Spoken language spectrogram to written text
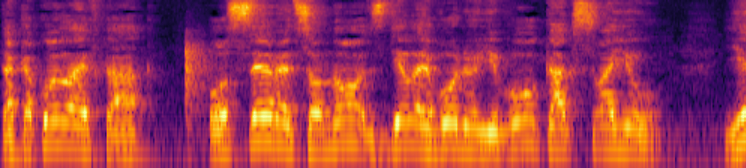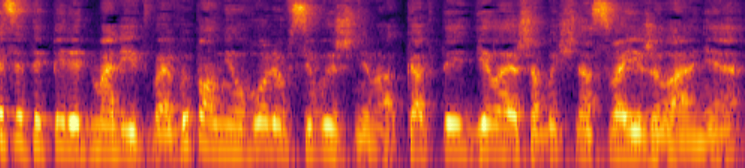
Так какой лайфхак? Осе цоно, сделай волю его как свою. Если ты перед молитвой выполнил волю Всевышнего, как ты делаешь обычно свои желания,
